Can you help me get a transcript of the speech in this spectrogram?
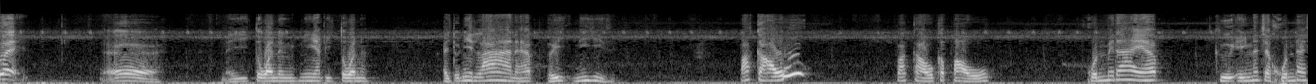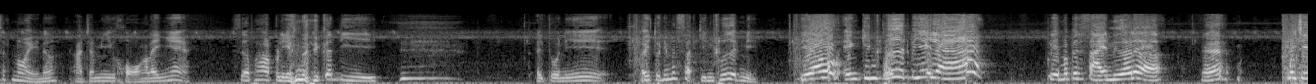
ด้วย เออในอีกตัวหนึ่งนี่ครับอีกตัวหนึ่งไอตัวนี้ล่านะครับเฮ้ยนี่ปลาเก๋า ปลาเก๋ากระเป๋า ค้นไม่ได้ครับ คือเองน่าจะค้นได้สักหน่อยเนอะอาจจะมีของอะไรเงี้ย เสื้อผ้าเปลี่ยนหน่อยก็ดี ไอตัวนี้ไอตัวนี้มันสัตว์กินพืชนี่ เดี๋ยว เองกินพืชไม่ใช่เหรอ เปลี่ยนมาเป็นสายเนื้อเลยเหรอฮะไม่ใช่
